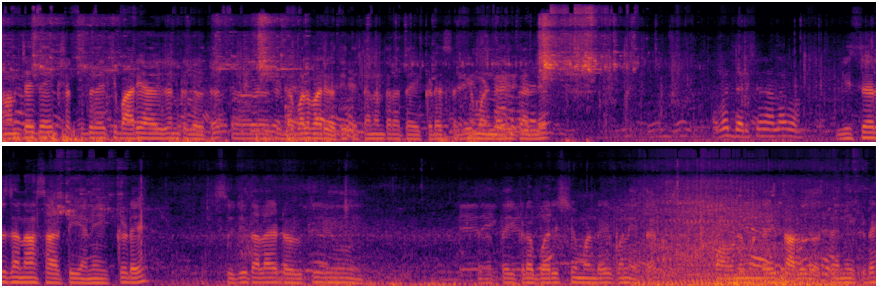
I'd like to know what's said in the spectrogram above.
आमच्या इथे एक शक्तिपुराची बारी आयोजन केलं होतं. तर ती डबल बारी होती. त्याच्यानंतर आता इकडे सगळी मंडळी चालले दर्शनाला विसर्जनासाठी आणि इकडे सुजिताला ढोलकी घेऊन तर आता इकडे बरीचशी मंडळी पण येतात. पाहुणे मंडळी चालूच असते आणि इकडे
